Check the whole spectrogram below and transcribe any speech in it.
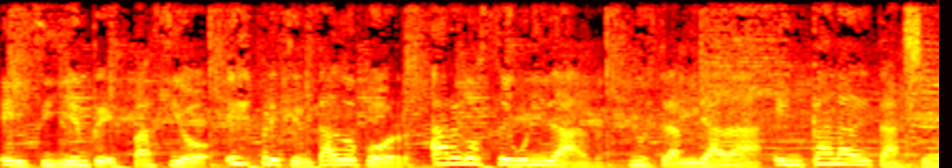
El siguiente espacio es presentado por Argos Seguridad, nuestra mirada en cada detalle.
